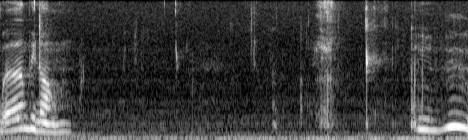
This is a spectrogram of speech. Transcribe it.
เบิ้งพี่น้อง อืม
